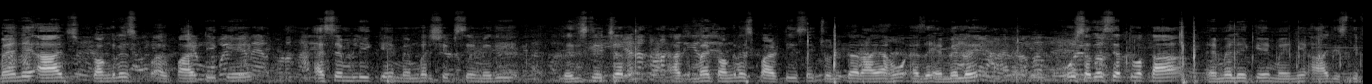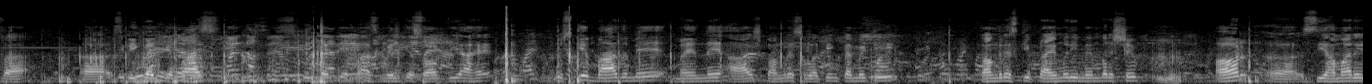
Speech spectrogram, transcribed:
मैंने आज कांग्रेस पार्टी के असेंबली के मेंबरशिप से मेरी लेजिस्लेचर मैं कांग्रेस पार्टी से चुनकर आया हूँ एज ए एमएलए वो सदस्यत्व का एमएलए के मैंने आज इस्तीफा स्पीकर के पास स्पीकर के पास मिल के सौंप दिया है। उसके बाद में मैंने आज कांग्रेस वर्किंग कमेटी कांग्रेस की प्राइमरी मेंबरशिप और अ, सी हमारे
